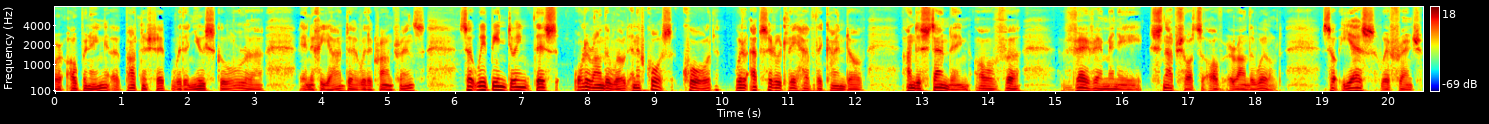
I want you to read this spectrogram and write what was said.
We're opening a partnership with a new school uh, in Riyadh uh, with the Crown Prince. So we've been doing this all around the world. And of course, Cord will absolutely have the kind of understanding of uh, very, very many snapshots of around the world. So yes, we're French.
